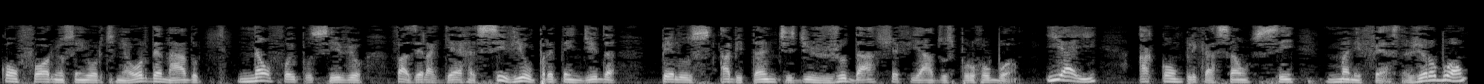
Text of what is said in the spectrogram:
conforme o Senhor tinha ordenado. Não foi possível fazer a guerra civil pretendida pelos habitantes de Judá, chefiados por Roboão. E aí a complicação se manifesta. Jeroboão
